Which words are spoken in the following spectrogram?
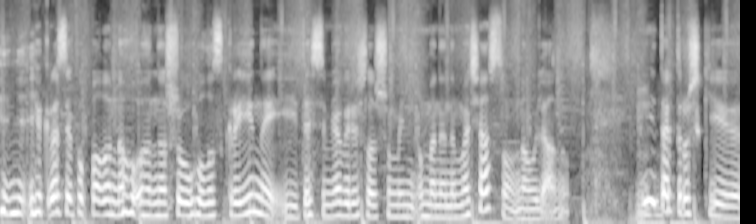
Якраз я попала на, на шоу Голос країни, і та сім'я вирішила, що мені, у мене нема часу на Уляну. І так трошки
